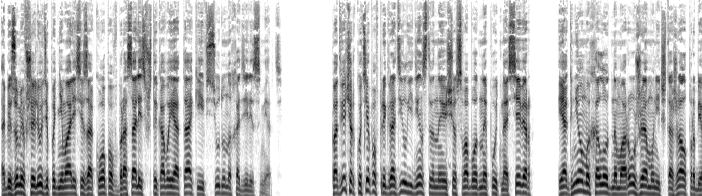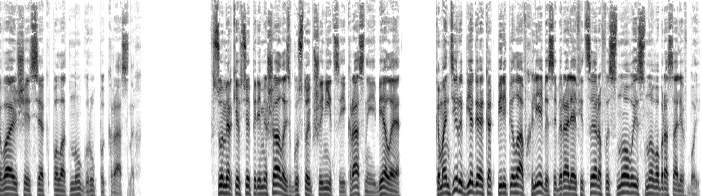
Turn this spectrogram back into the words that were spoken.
Обезумевшие люди поднимались из окопов, бросались в штыковые атаки и всюду находили смерть. Под вечер Кутепов преградил единственный еще свободный путь на север и огнем и холодным оружием уничтожал пробивающиеся к полотну группы красных. В сумерке все перемешалось в густой пшенице, и красное, и белое. Командиры, бегая как перепела в хлебе, собирали офицеров и снова и снова бросали в бой.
